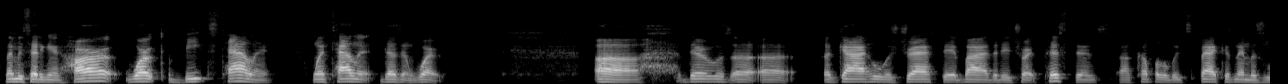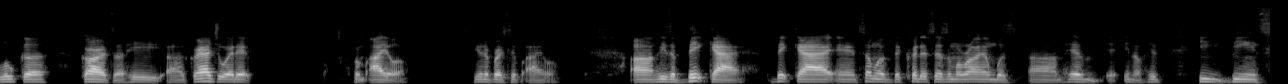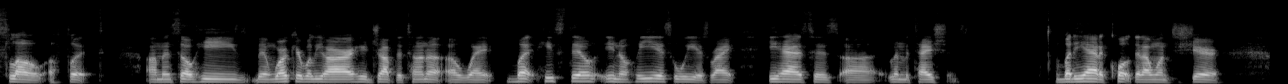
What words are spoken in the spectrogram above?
Let me say it again. Hard work beats talent when talent doesn't work. Uh, there was a, a, a guy who was drafted by the Detroit Pistons a couple of weeks back. His name is Luka Garza. He uh, graduated from Iowa, University of Iowa. Um, he's a big guy, big guy, and some of the criticism around him was um, him, eh, you know, his he being slow a foot. Um, and so he's been working really hard. He dropped a ton of, of, weight, but he's still, you know, he is who he is, right? He has his uh, limitations. But he had a quote that I wanted to share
